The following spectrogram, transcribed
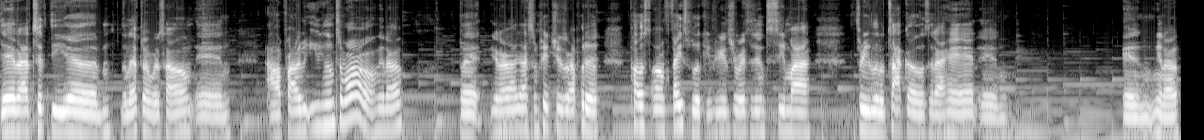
Then I took the um, the leftovers home, and I'll probably be eating them tomorrow. You know, but you know, I got some pictures. I put a post on Facebook if you're interested in to see my three little tacos that I had, and and you know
